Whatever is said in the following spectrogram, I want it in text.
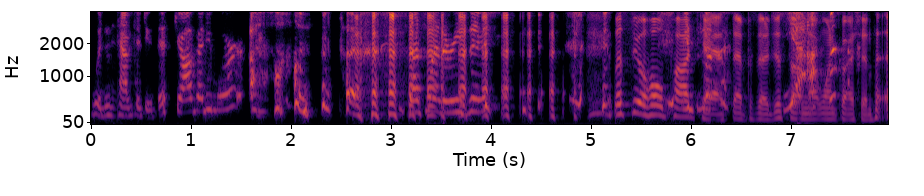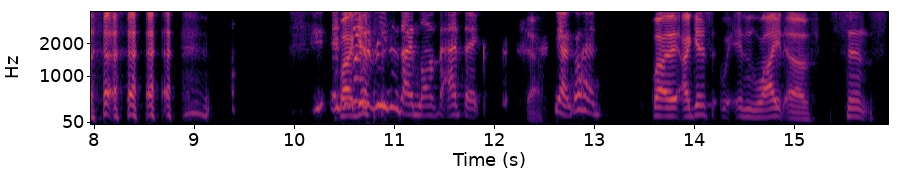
wouldn't have to do this job anymore. Um, but that's one of the reasons. Let's do a whole podcast episode just yeah. on that one question. it's well, one guess, of the reasons I love ethics. Yeah. Yeah, go ahead. Well, I guess in light of since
